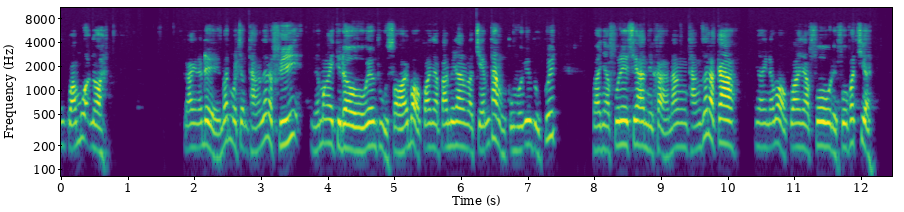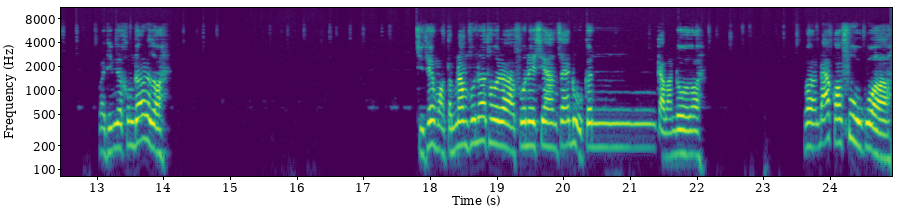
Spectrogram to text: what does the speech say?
cũng quá muộn rồi. Anh đã để mất một trận thắng rất là phí. Nếu mà ngay từ đầu game thủ sói bỏ qua nhà Pamiran và chém thẳng cùng với game thủ Quýt và nhà Phoenician thì khả năng thắng rất là cao, nhưng anh đã bỏ qua nhà phô để phô phát triển. Vậy thì bây giờ không đỡ được rồi. Chỉ thêm khoảng tầm 5 phút nữa thôi là Phoenician sẽ đủ cân cả bản đồ rồi vâng đã có phù của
